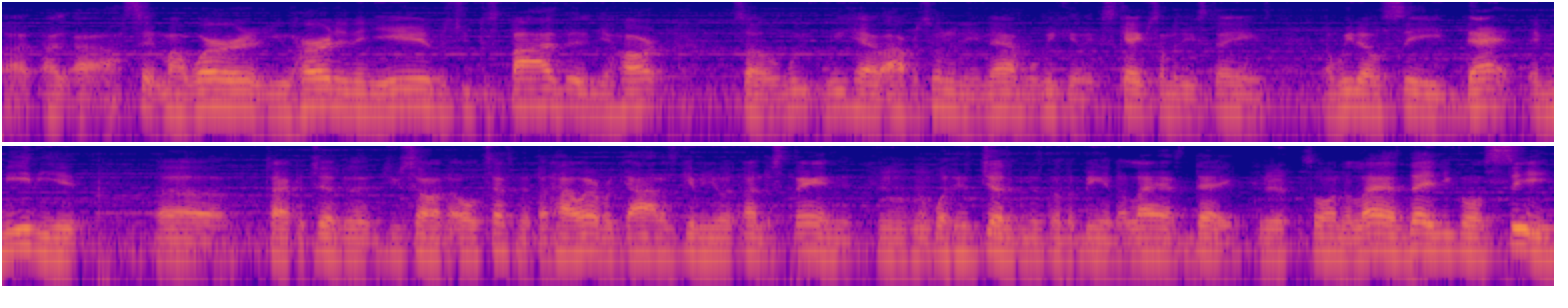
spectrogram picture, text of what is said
I, I, I, sent my word. You heard it in your ears, but you despised it in your heart. So we, we have opportunity now where we can escape some of these things, and we don't see that immediate uh, type of judgment that you saw in the Old Testament. But however, God has given you an understanding mm-hmm. of what His judgment is going to be in the last day. Yeah. So on the last day, you're going to see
